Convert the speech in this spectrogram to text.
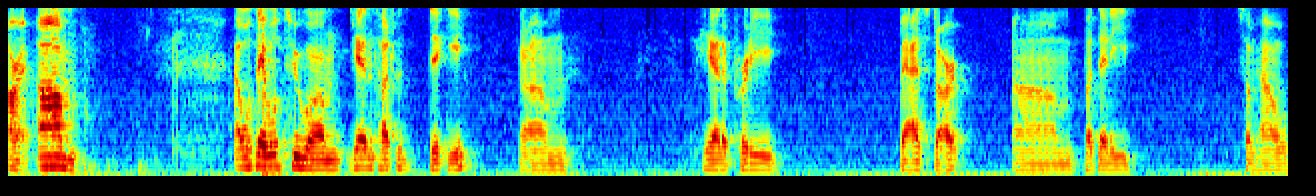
All right. Um, I was able to um, get in touch with Dicky. Um, he had a pretty bad start, um, but then he somehow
